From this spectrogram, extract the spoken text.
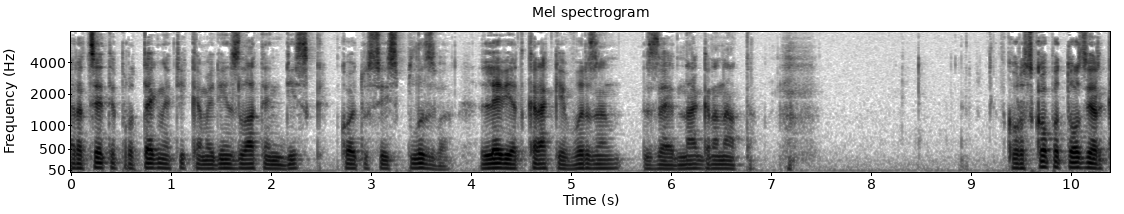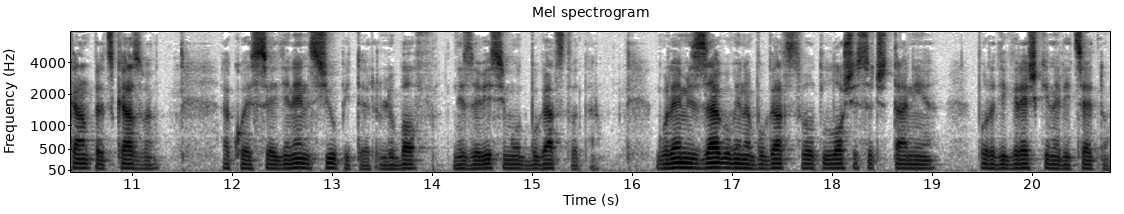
ръцете протегнати към един златен диск, който се изплъзва, левият крак е вързан за една граната. В хороскопа този аркан предсказва, ако е съединен с Юпитер, любов, независимо от богатствата. Големи загуби на богатство от лоши съчетания поради грешки на лицето.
